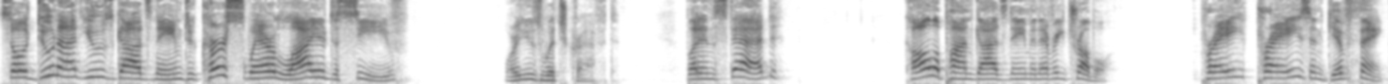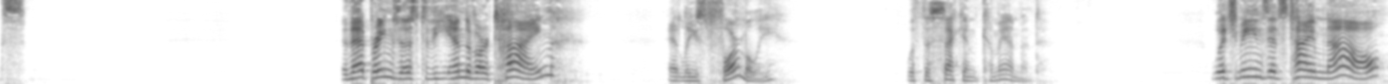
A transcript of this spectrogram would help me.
So do not use God's name to curse, swear, lie, or deceive, or use witchcraft. But instead, call upon God's name in every trouble. Pray, praise, and give thanks. And that brings us to the end of our time, at least formally with the second commandment. Which means it's time now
